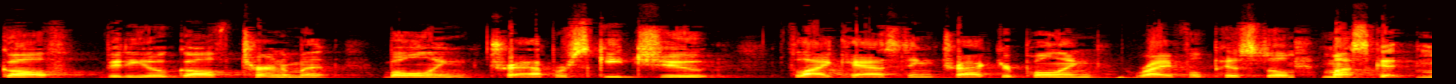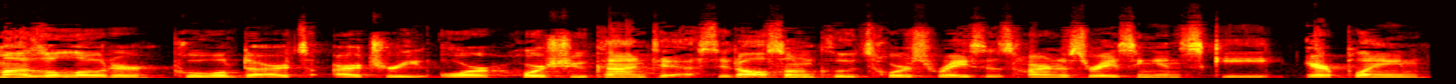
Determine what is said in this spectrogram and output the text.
golf, video golf tournament, bowling, trap or skeet shoot, fly casting, tractor pulling, rifle, pistol, musket, muzzle loader, pool, darts, archery, or horseshoe contest. It also includes horse races, harness racing and ski, airplane,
